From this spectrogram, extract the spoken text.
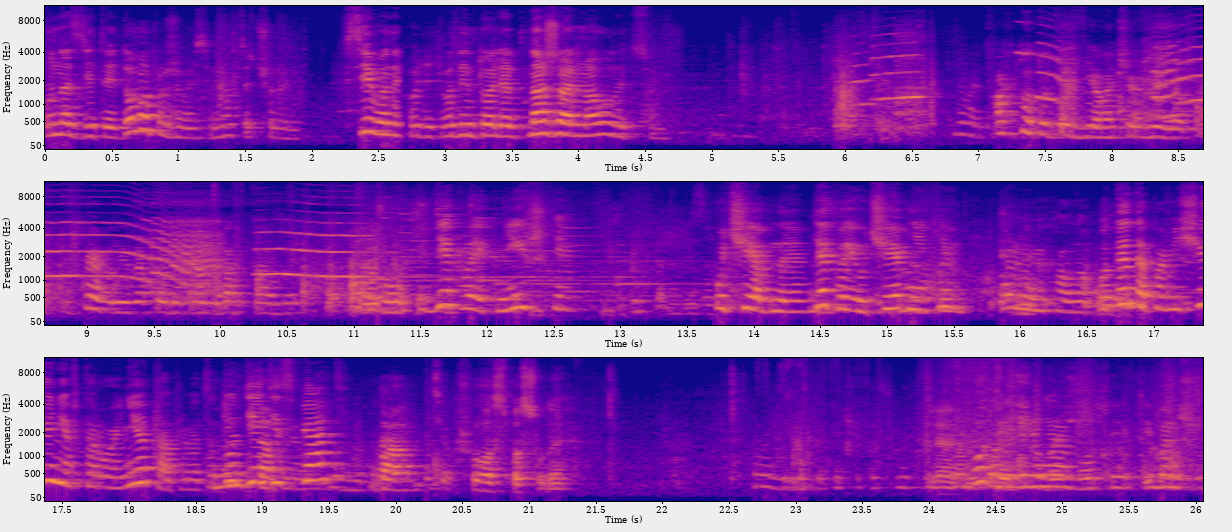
У нас дітей вдома проживає 17 чоловік. Всі вони ходять в один туалет, на жаль, на вулицю. А хто тут із дівчаток живе? Пускай вони заходять нам розказують. Де твої книжки? Учебные. Где твои учебники? Ольга Михайловна, вот это помещение второе не отапливается. Тут дети спят. Да. Что у вас с посудой? Для... Работает или не работает? И большой.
